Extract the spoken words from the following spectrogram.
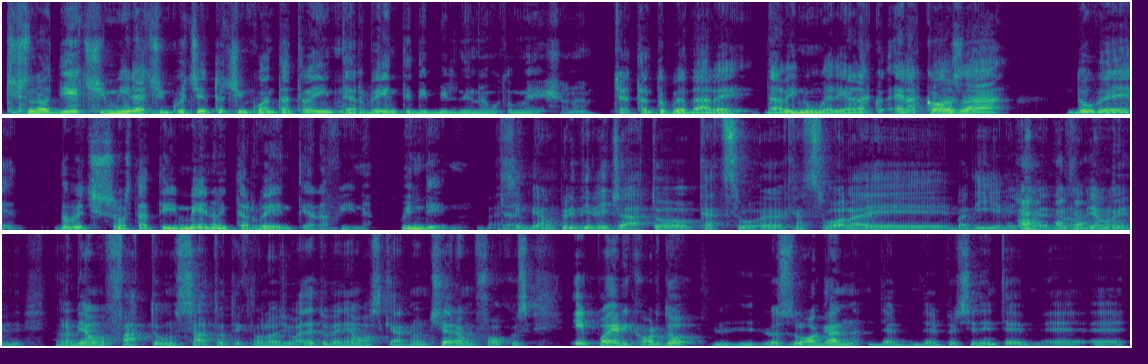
ci sono 10.553 interventi di building automation, eh? cioè tanto per dare, dare i numeri, è la, è la cosa dove, dove ci sono stati meno interventi alla fine. Quindi, Beh, cioè... sì, abbiamo privilegiato Cazzu- eh, Cazzuola e Badile, cioè eh, non, esatto. abbiamo, non, abbiamo, fatto un salto tecnologico. Ha detto bene Oscar, non c'era un focus. E poi ricordo lo slogan del, del precedente eh, eh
